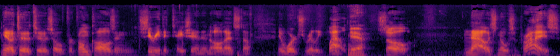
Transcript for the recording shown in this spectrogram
you know, to to so for phone calls and Siri dictation and all that stuff, it works really well. Yeah. So now it's no surprise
